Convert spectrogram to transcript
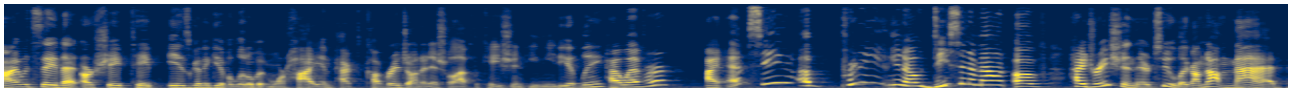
I would say that our shape tape is gonna give a little bit more high impact coverage on initial application immediately. However, I am seeing a pretty, you know, decent amount of hydration there too. Like I'm not mad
